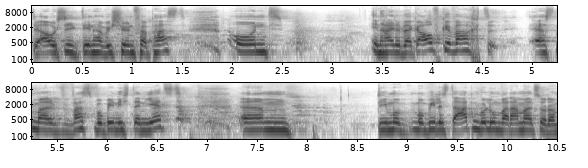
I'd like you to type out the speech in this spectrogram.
der Ausstieg, den habe ich schön verpasst. Und in Heidelberg aufgewacht. Erstmal, was, wo bin ich denn jetzt? Ähm, die mobiles Datenvolumen war damals oder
